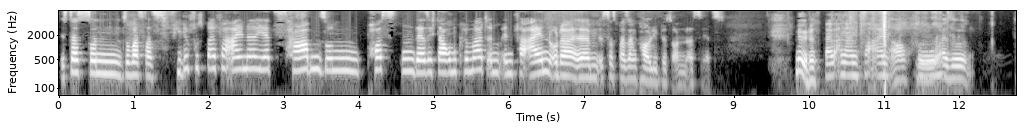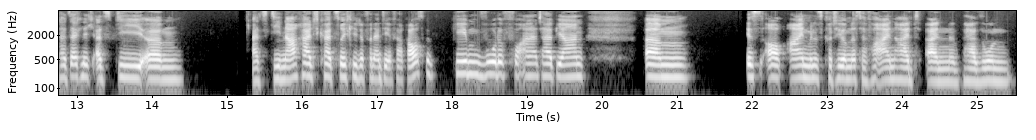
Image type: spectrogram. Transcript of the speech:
Ist das so ein sowas, was viele Fußballvereine jetzt haben, so ein Posten, der sich darum kümmert im, im Verein, oder ähm, ist das bei St. Pauli besonders jetzt? Nö, das ist bei anderen Vereinen auch so. Mhm. Also tatsächlich, als die, ähm, als die Nachhaltigkeitsrichtlinie von der DFR rausgegeben wurde vor anderthalb Jahren, ähm, ist auch ein Mindestkriterium, dass der Verein halt eine Person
